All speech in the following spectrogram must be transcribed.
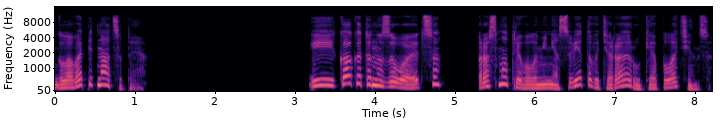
Глава 15. «И как это называется?» — рассматривала меня Света, вытирая руки о полотенце.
